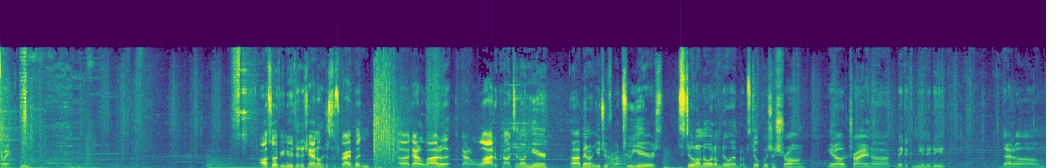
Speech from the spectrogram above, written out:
Come here. Also, if you're new to the channel, hit the subscribe button. Uh, got a lot of got a lot of content on here. Uh, I've been on YouTube for about two years. Still don't know what I'm doing, but I'm still pushing strong. You know, to try and uh, make a community that um,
